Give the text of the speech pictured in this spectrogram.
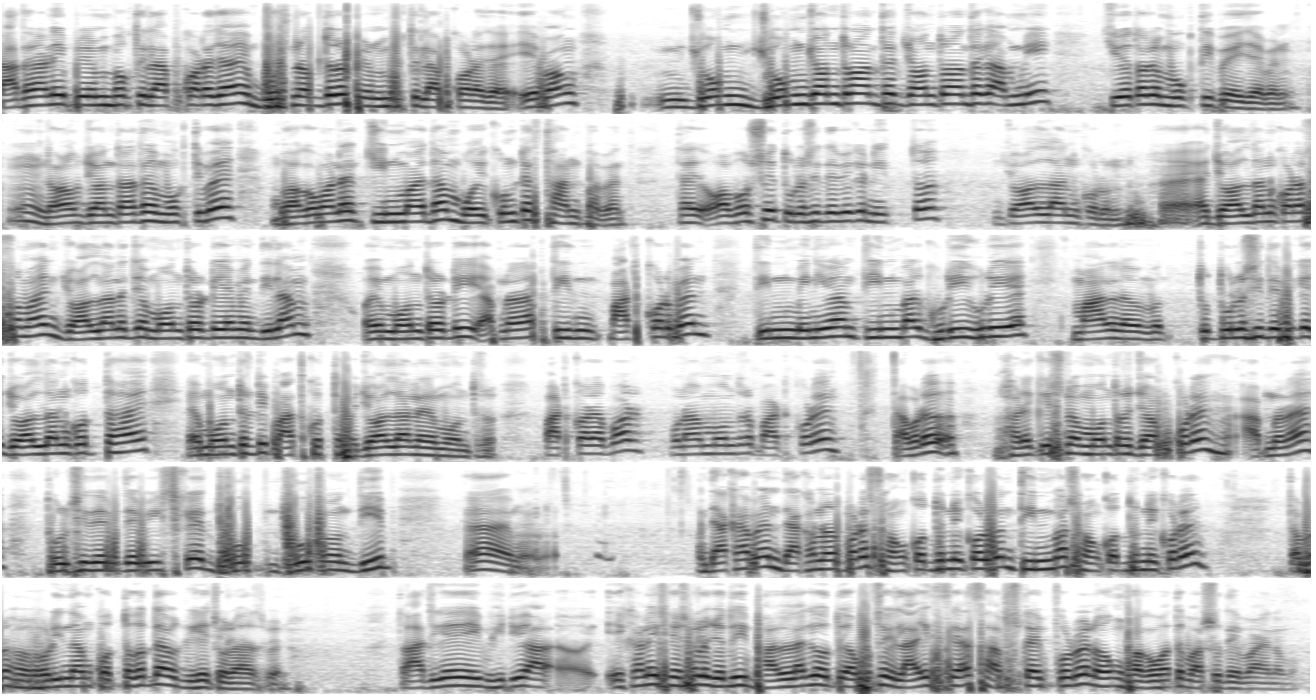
রাধারানীর প্রেম ভক্তি লাভ করা যায়, বৈষ্ণবদেরও প্রেম ভক্তি লাভ করা যায় এবং জম জম যন্ত্রণা থেকে যন্ত্রণা থেকে আপনি চিরতরে মুক্তি পেয়ে যাবেন। নরক যন্ত্রণা থেকে মুক্তি পেয়ে ভগবানের চিন্ময়ধাম বৈকুণ্ঠে স্থান পাবেন। তাই অবশ্যই তুলসী দেবীকে নিত্য জল দান করুন। হ্যাঁ জল দান করার সময় জলদানের যে মন্ত্রটি আমি দিলাম, ওই মন্ত্রটি আপনারা তিন, পাঠ করবেন। তিন মিনিমাম তিনবার ঘুরিয়ে ঘুরিয়ে মাল তুলসী দেবীকে জল দান করতে হয় এই মন্ত্রটি পাঠ করতে হবে, জলদানের মন্ত্র। পাঠ করার পর প্রণাম মন্ত্র পাঠ করে, তারপরে হরে কৃষ্ণ মন্ত্র জপ করে আপনারা তুলসী দেবী, দেবীকে ধূপ ধূপ এবং দ্বীপ হ্যাঁ দেখাবেন, দেখানোর পরে শঙ্করধ্বনি করবেন তিনবার, শঙ্করধ্বনি করে তারপরে হরিনাম করতে করতে আবার গৃহে চলে আসবেন। তো আজকে এই ভিডিও এখানেই শেষ হলো। যদি ভালো লাগে, অতি অবশ্যই লাইক শেয়ার সাবস্ক্রাইব করবেন এবং ভগবতে বাসুদেবায় নমঃ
